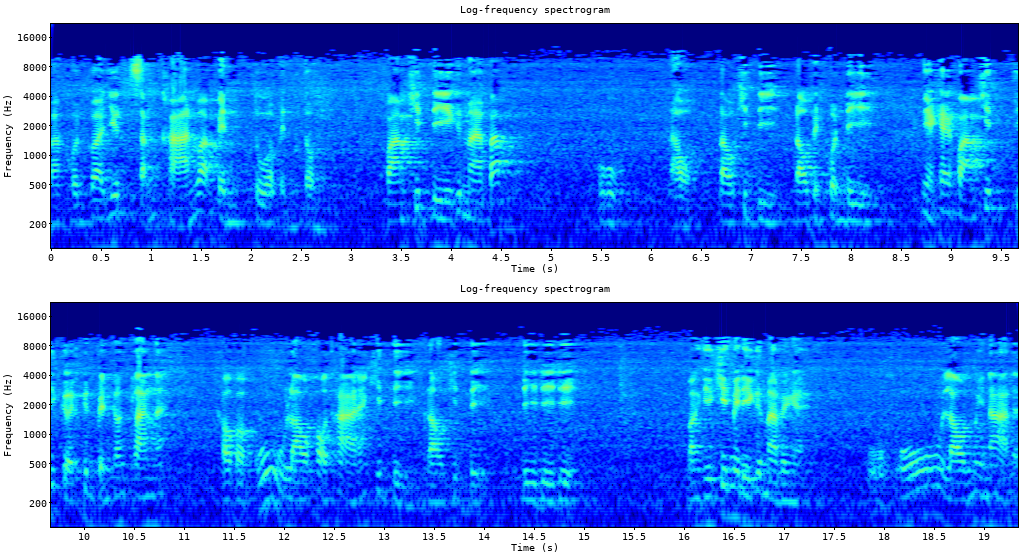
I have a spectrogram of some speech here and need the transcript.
บางคนก็ยึดสังขารว่าเป็นตัวเป็นตนความคิดดีขึ้นมาปั๊บโอ้เราเราคิดดี เราเป็นคนดี เนี่ยแค่ความคิดที่เกิดขึ้นเป็นครั้งๆนะเขาก็อู้เราเข้าท่านะคิดดี เราคิดดี ดีดีดีบางทีคิดไม่ดีขึ้นมาเป็นไง โอ้โหเราไม่น่าเล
